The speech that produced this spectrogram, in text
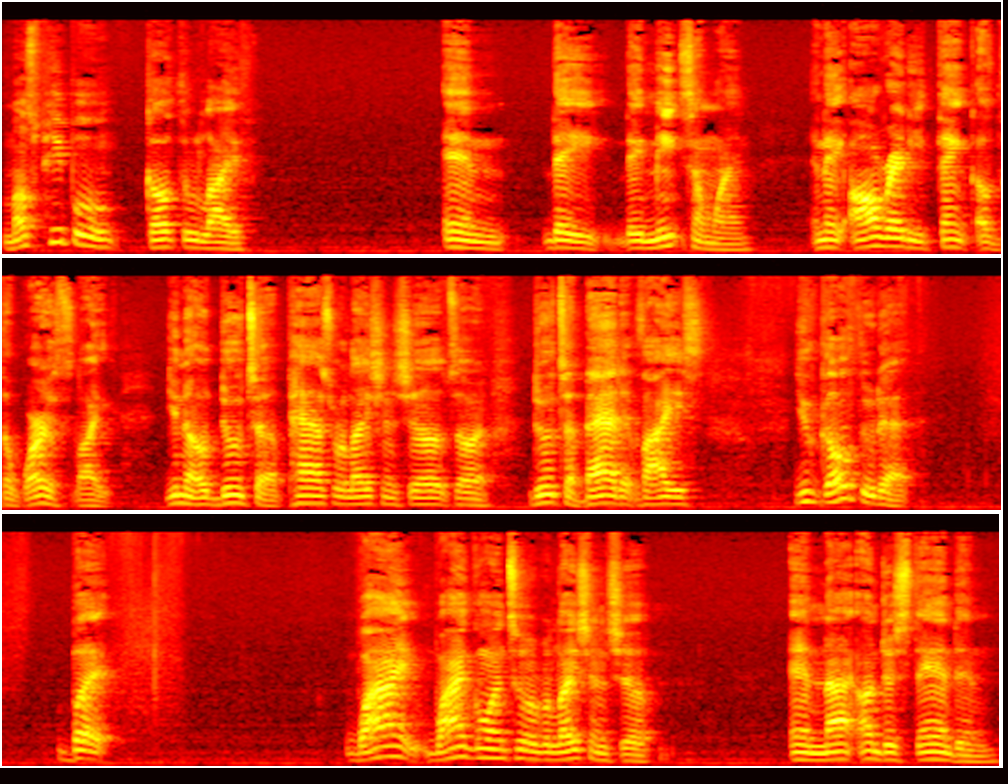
Most people go through life and they they meet someone and they already think of the worst like you know due to past relationships or due to bad advice you go through that. But why why go into a relationship and not understanding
